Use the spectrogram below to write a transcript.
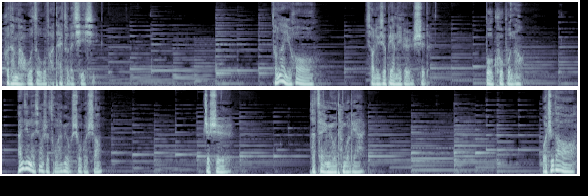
和他满屋子无法带走的气息。从那以后，小黎就变了一个人似的，不哭不闹，安静的像是从来没有受过伤。只是，他再也没有谈过恋爱。我知道，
